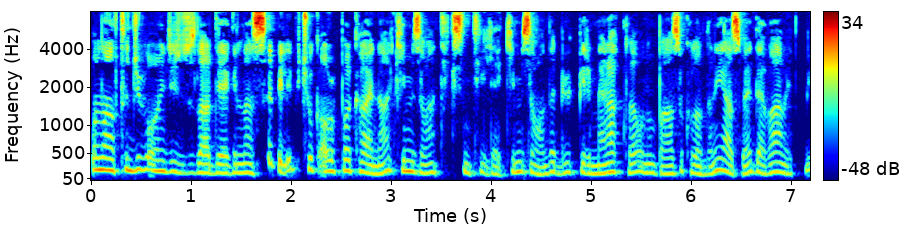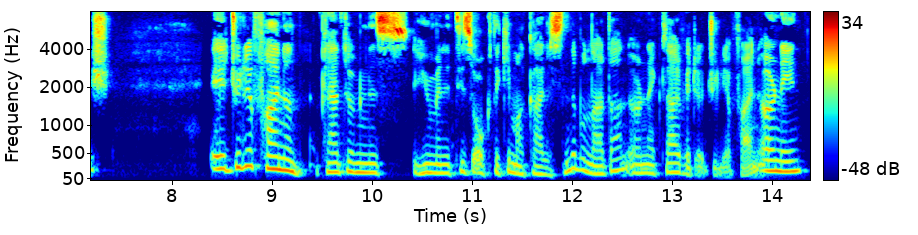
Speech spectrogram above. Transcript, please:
16. ve 17. yüzyıllarda yaygınlaşsa bile birçok Avrupa kaynağı kimi zaman tiksintiyle, kimi zaman da büyük bir merakla onun bazı kullanımlarını yazmaya devam etmiş. E, Julia Fine'ın Plant Humanities Org'daki makalesinde bunlardan örnekler veriyor Julia Fine. Örneğin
